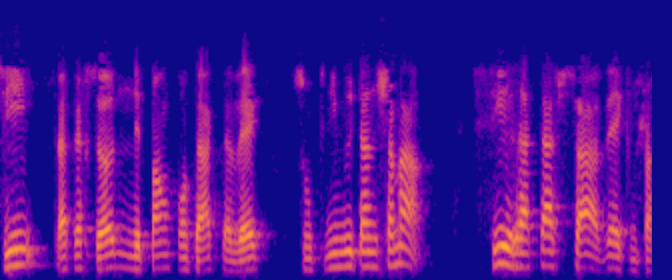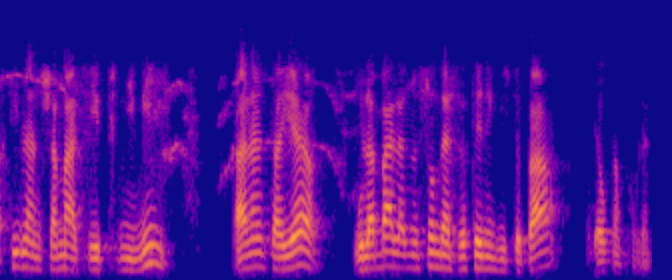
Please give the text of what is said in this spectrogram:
si la personne n'est pas en contact avec son pnimutan shama. S'il rattache ça avec une partie de l'anshama qui est pnimi, à l'intérieur, où là-bas la notion d'impureté n'existe pas, il n'y a aucun problème.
